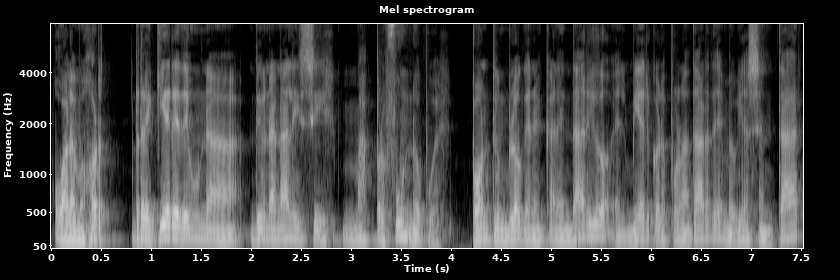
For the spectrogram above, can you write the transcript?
O a lo mejor requiere de, una, de un análisis más profundo, pues ponte un blog en el calendario, el miércoles por la tarde me voy a sentar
